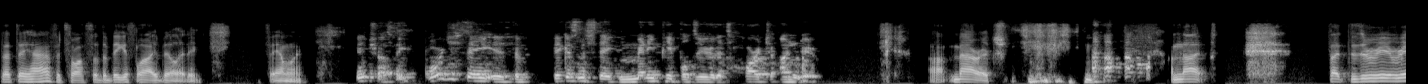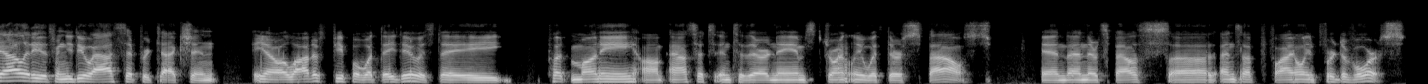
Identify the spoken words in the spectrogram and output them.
that they have. It's also the biggest liability, family. Interesting. What would you say is the biggest mistake many people do that's hard to undo? Uh, marriage. I'm not, but the re- reality is when you do asset protection, you know, a lot of people, what they do is they put money, um, assets into their names jointly with their spouse, and then their spouse uh, ends up filing for divorce.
